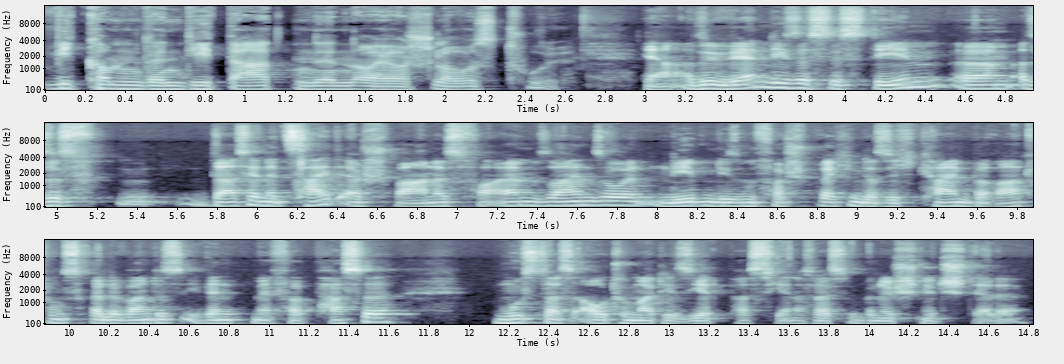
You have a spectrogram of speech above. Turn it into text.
Wie kommen denn die Daten in euer schlaues Tool? Ja, also wir werden dieses System, ähm, also es, da es ja eine Zeitersparnis vor allem sein soll, neben diesem Versprechen, dass ich kein beratungsrelevantes Event mehr verpasse, muss das automatisiert passieren, das heißt über eine Schnittstelle.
